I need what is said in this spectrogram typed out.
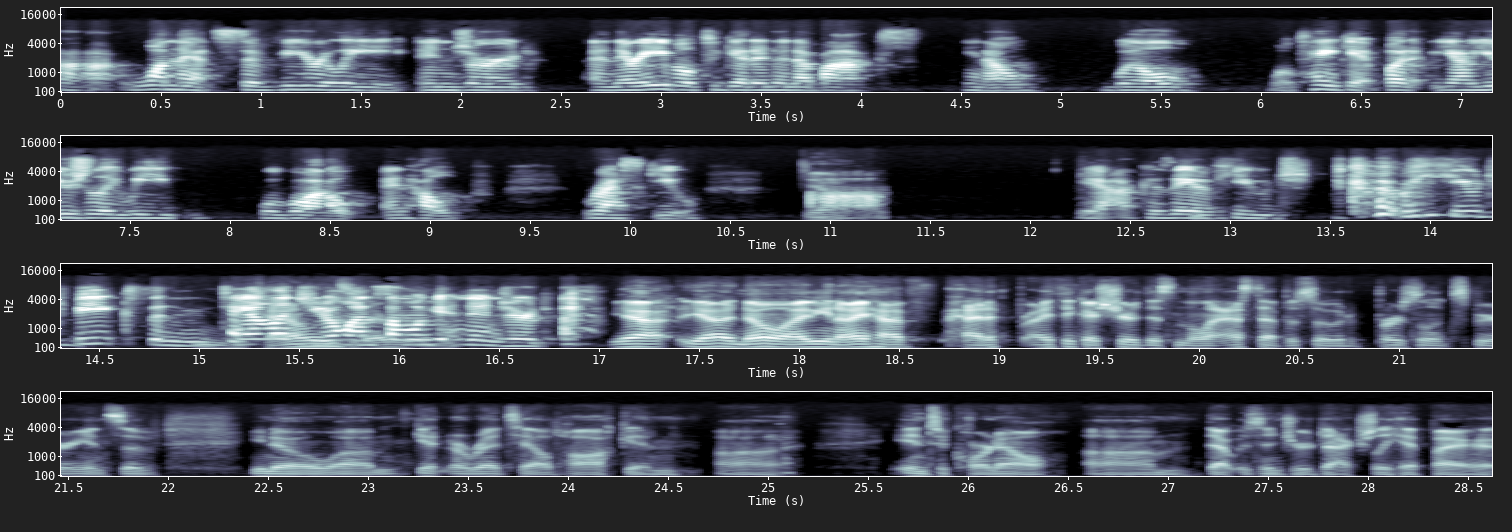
uh, one that's severely injured and they're able to get it in a box you know we'll we'll take it but you know usually we will go out and help rescue yeah. um, yeah, because they have huge, huge beaks and mm, talons. You don't want someone getting injured. yeah, yeah, no. I mean, I have had. A, I think I shared this in the last episode. A personal experience of, you know, um, getting a red-tailed hawk and uh, into Cornell um, that was injured, actually hit by a,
